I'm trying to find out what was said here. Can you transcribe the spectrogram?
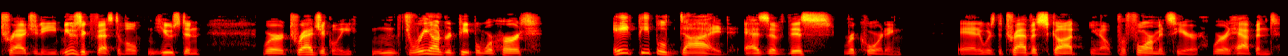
tragedy music festival in Houston, where tragically 300 people were hurt. Eight people died as of this recording. And it was the Travis Scott, you know, performance here where it happened.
